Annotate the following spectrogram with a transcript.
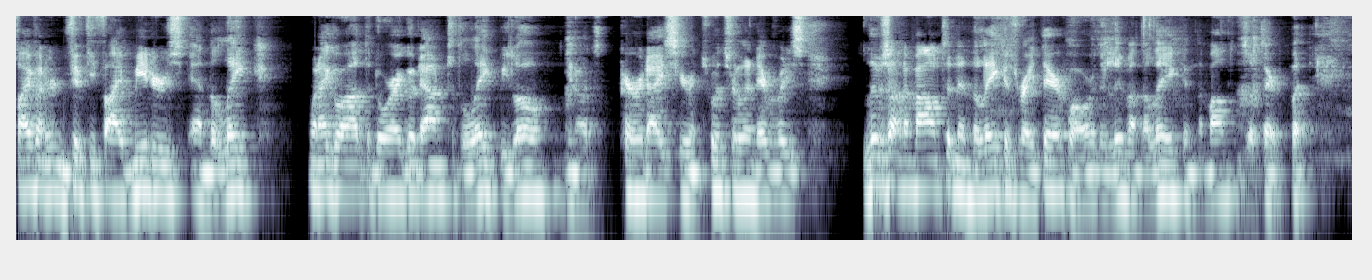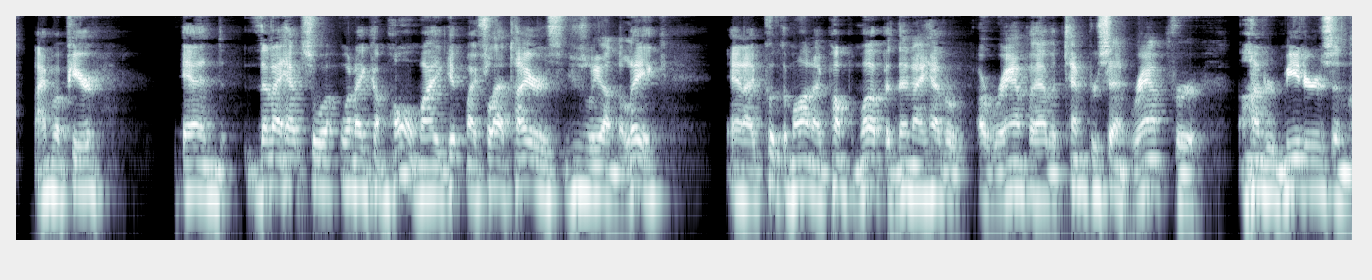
555 meters and the lake, when I go out the door, I go down to the lake below. You know, it's paradise here in Switzerland. Everybody's lives on the mountain and the lake is right there. Well, or they live on the lake and the mountains up there. But I'm up here and then I have, so when I come home, I get my flat tires usually on the lake and I put them on, I pump them up, and then I have a, a ramp. I have a 10% ramp for 100 meters. And,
